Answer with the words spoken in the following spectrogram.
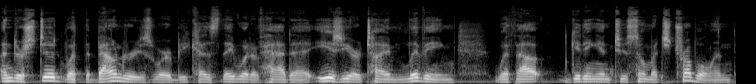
understood what the boundaries were because they would have had an easier time living without getting into so much trouble and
